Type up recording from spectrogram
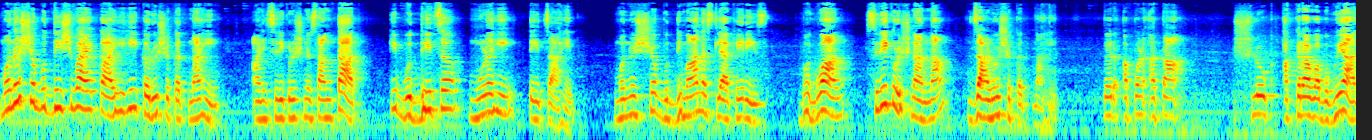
मनुष्य बुद्धीशिवाय काहीही करू शकत नाही. आणि श्रीकृष्ण सांगतात की बुद्धीचं मूळही तेच आहेत मनुष्य बुद्धिमान असल्याखेरीज भगवान श्रीकृष्णांना जाणू शकत नाही. तर आपण आता श्लोक अकरावा बघूयात.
